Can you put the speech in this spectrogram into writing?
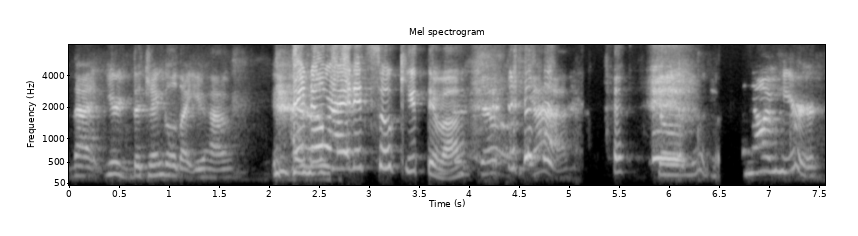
that you're the jingle that you have. I know, right? It's so cute, diba? yeah. So now I'm here.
